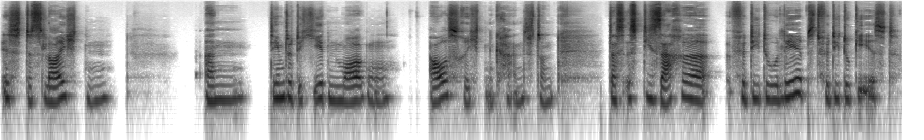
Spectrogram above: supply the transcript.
ist das Leuchten, an dem du dich jeden Morgen ausrichten kannst. Und das ist die Sache, für die du lebst, für die du gehst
